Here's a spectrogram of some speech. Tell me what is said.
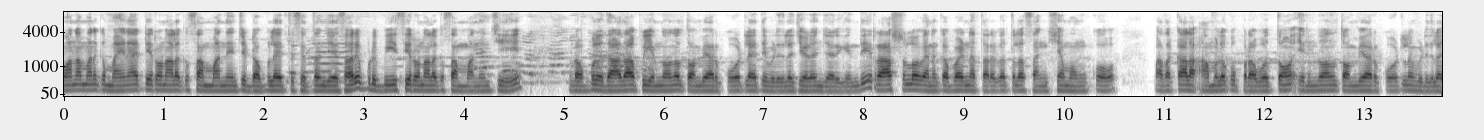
మొన్న మనకి మైనార్టీ రుణాలకు సంబంధించి డబ్బులు అయితే సిద్ధం చేశారు. ఇప్పుడు బీసీ రుణాలకు సంబంధించి డబ్బులు దాదాపు ఎనిమిది వందల తొంభై ఆరు కోట్లు అయితే విడుదల చేయడం జరిగింది. రాష్ట్రంలో వెనుకబడిన తరగతుల సంక్షేమంకు పథకాల అమలుకు ప్రభుత్వం ఎనిమిది వందల తొంభై ఆరు కోట్లను విడుదల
